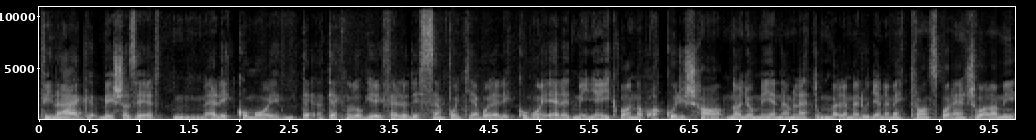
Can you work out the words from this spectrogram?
világ, és azért mm, elég komoly technológiai fejlődés szempontjából elég komoly eredményeik vannak, akkor is, ha nagyon mélyen nem látunk bele, mert ugye nem egy transzparens valami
